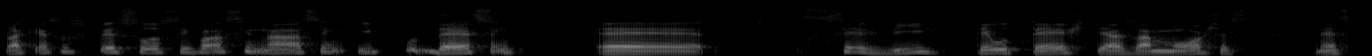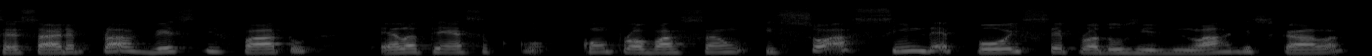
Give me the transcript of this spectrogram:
para que essas pessoas se vacinassem e pudessem é, servir, ter o teste, as amostras necessária para ver se de fato ela tem essa comprovação e só assim depois ser produzida em larga escala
